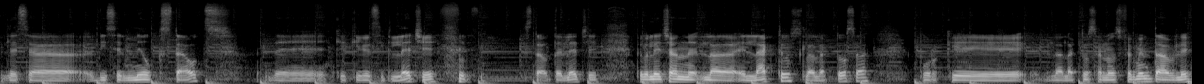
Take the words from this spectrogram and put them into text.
les uh, dicen milk stouts, de, que quiere decir leche, stout de leche, pero le echan el lactos, la lactosa, porque la lactosa no es fermentable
